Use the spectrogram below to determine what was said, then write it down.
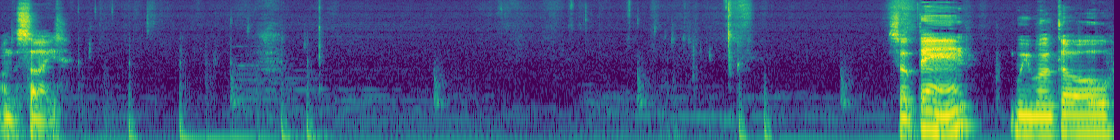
on the side. So then we will go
